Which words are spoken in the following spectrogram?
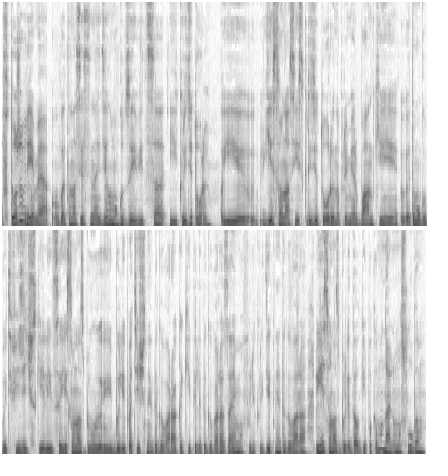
В то же время в это наследственное дело могут заявиться и кредиторы. И если у нас есть кредиторы, например, банки, это могут быть физические лица, если у нас были, ипотечные договора какие-то или договора займов или кредитные договора, если у нас были долги по коммунальным услугам,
